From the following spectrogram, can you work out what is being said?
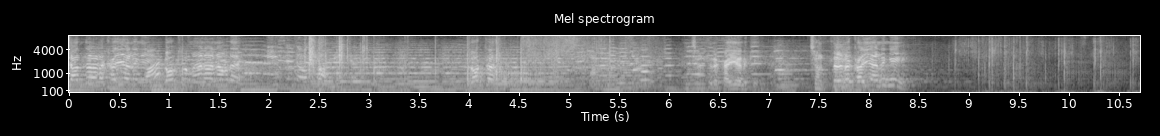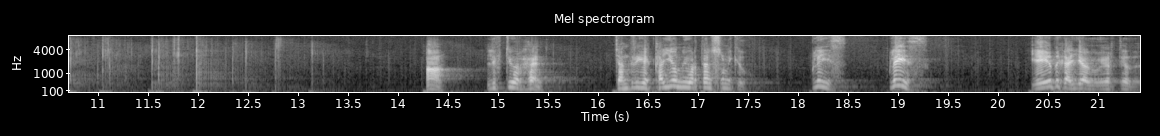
ചന്ദ്രയുടെ കൈയടക്കി. ഡോക്ടർ മേനൻ അവിടെ. ഡോക്ടർ. ചന്ദ്ര കൈയടക്കി. ചന്ദ്രയുടെ കൈ അനങ്ങി ആ ലിഫ്റ്റ് യുവർ ഹാൻഡ് ചന്ദ്രിക കൈയൊന്ന് ഉയർത്താൻ ശ്രമിക്കൂ. പ്ലീസ് പ്ലീസ് ഏത് കൈയാണ് ഉയർത്തിയത്?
